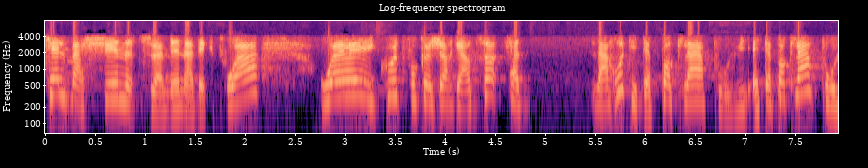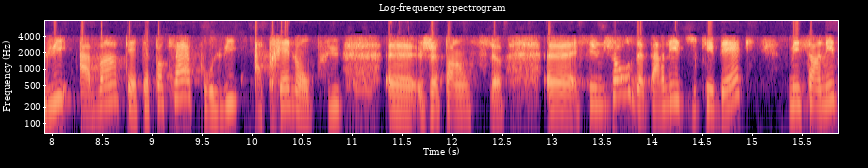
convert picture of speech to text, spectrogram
Quelle machine tu amènes avec toi? Ouais, écoute, faut que je regarde. Ça la route était pas claire pour lui. Elle était pas claire pour lui avant, puis était pas claire pour lui après non plus, euh, je pense. Là. Euh, c'est une chose de parler du Québec, mais c'en est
